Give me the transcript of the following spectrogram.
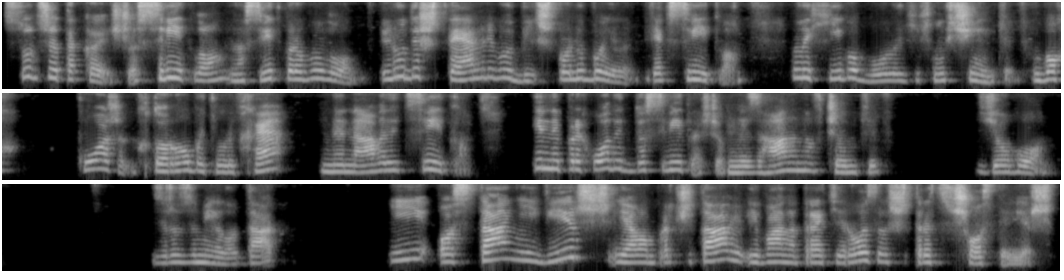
Суд же такий, що світло на світ прибуло, люди ж темряву більш полюбили, як світло, лихі бо були їхні вчинки. Бо кожен, хто робить лихе, ненавидить світло, і не приходить до світла, щоб не зганено вчинків його. Зрозуміло, так? І останній вірш я вам прочитаю Івана 3 розділ, 36 вірш.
